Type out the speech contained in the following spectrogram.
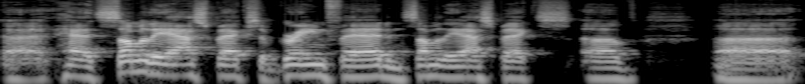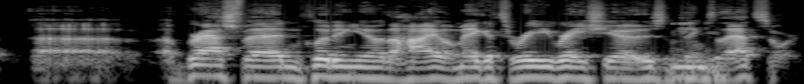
uh, had some of the aspects of grain fed and some of the aspects of uh, uh of grass fed, including you know the high omega three ratios and mm things of that sort.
